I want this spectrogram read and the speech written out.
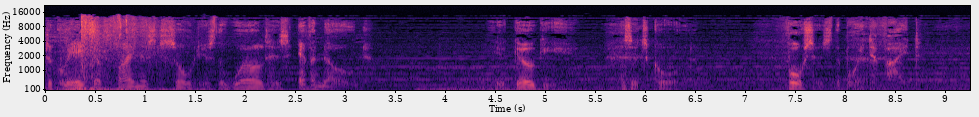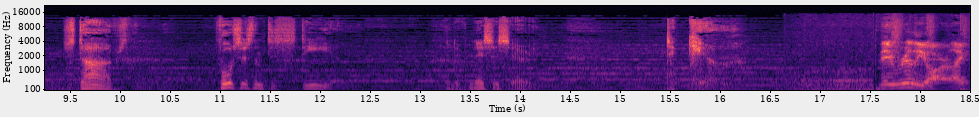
to create the finest soldiers the world has ever known. The Agoge, as it's called, forces the boy to fight, starves them, forces them to steal, and if necessary, to kill. They really are like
